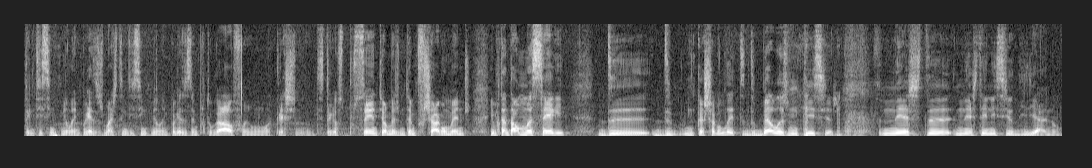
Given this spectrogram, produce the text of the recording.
35 mil empresas, mais de 35 mil empresas em Portugal, foi um acréscimo de 13% e ao mesmo tempo fecharam menos. E portanto há uma série de, de um cacharolete de belas notícias neste, neste início de ano.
